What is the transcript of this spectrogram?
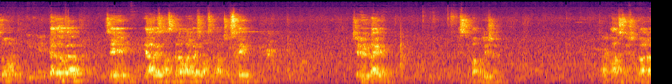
సో గత ఒక సే యాభై సంవత్సరం అరవై సంవత్సరం చూస్తే schedule tribe ST population constitution ద్వారా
